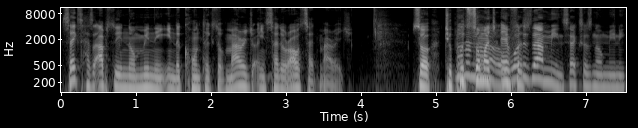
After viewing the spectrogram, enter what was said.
Sex has absolutely no meaning in the context of marriage, inside or outside marriage. So to put no, so no, much no. What does that mean? Sex has no meaning.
